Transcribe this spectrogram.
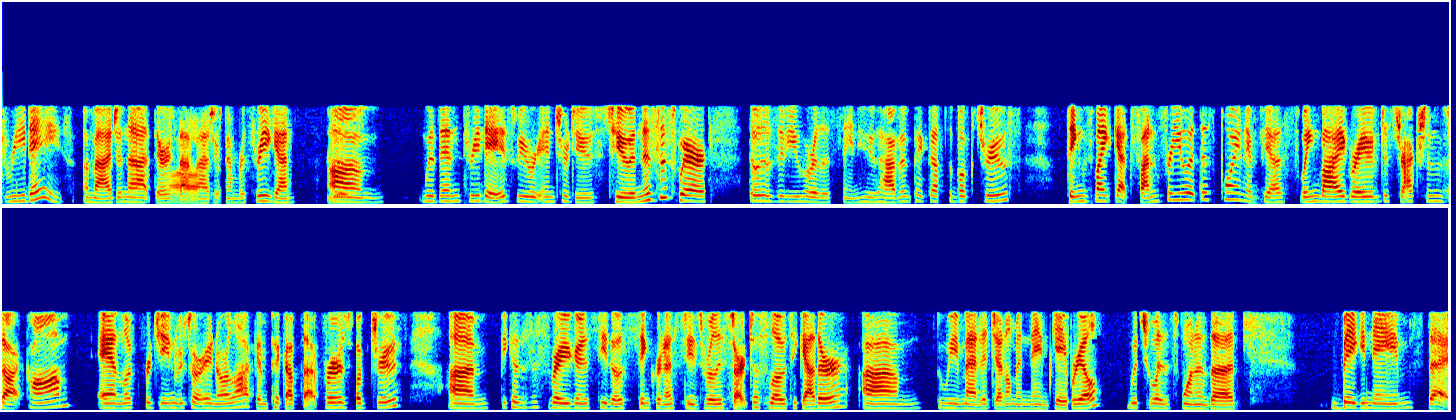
three days imagine that there's that Ah. magic number three again um within three days we were introduced to and this is where those of you who are listening who haven't picked up the book truth things might get fun for you at this point if you swing by gravedistractions.com and look for Jean Victoria Norlock and pick up that first book truth um, because this is where you're going to see those synchronicities really start to flow together. Um, we met a gentleman named Gabriel, which was one of the big names that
